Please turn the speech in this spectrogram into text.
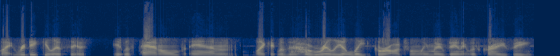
like ridiculous. It it was paneled and like it was a really elite garage when we moved in. It was crazy.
